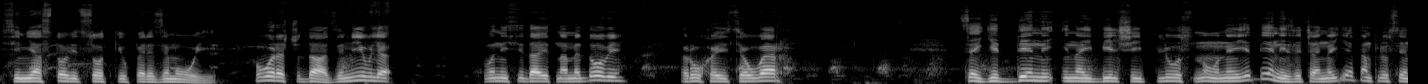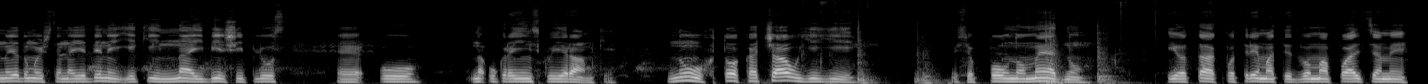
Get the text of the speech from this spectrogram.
сім'я 100% перезимує. Говорять, що да, зимівля, вони сідають на медові, рухаються вверх. Це єдиний і найбільший плюс. Ну, не єдиний, звичайно, є там плюси, але я думаю, що це не єдиний, який найбільший плюс е, у, на української рамки. Ну, хто качав її, ось повномедну, і отак потримати двома пальцями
